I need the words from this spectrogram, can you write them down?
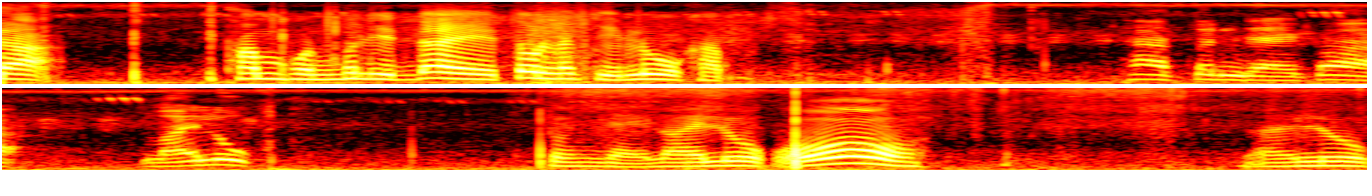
จะทำผลผลิตได้ต้นละกี่ลูกครับ ถ้าต้นใหญ่ก็ร้อยลูกต้นใหญ่ร้อยลูก โอ้ร้อยลูก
